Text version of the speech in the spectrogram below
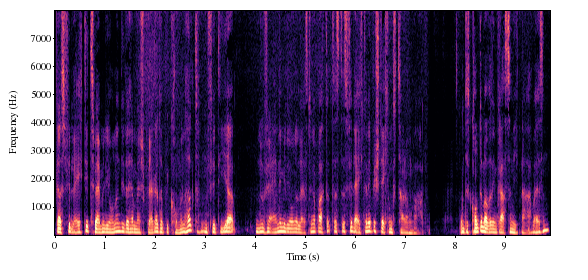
dass vielleicht die zwei Millionen, die der Herr Maischberger da bekommen hat und für die er nur für eine Million Leistung erbracht hat, dass das vielleicht eine Bestechungszahlung war. Und das konnte man aber dem Grasser nicht nachweisen.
